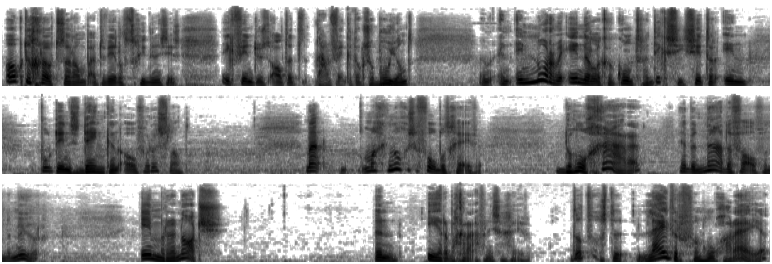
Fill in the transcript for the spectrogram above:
ook de grootste ramp uit de wereldgeschiedenis is. Ik vind dus altijd, daarom vind ik het ook zo boeiend. Een, een enorme innerlijke contradictie zit er in Poetins denken over Rusland. Maar mag ik nog eens een voorbeeld geven? De Hongaren hebben na de val van de muur Imre Nagy een erebegrafenis gegeven. Dat was de leider van Hongarije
